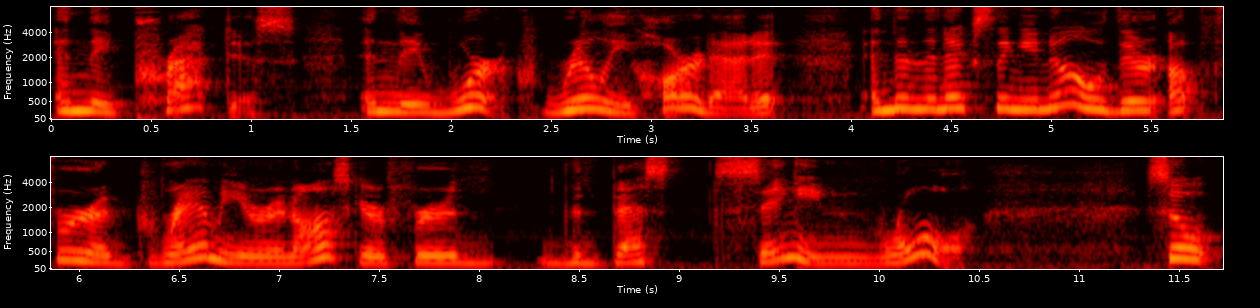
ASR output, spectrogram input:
and they practice and they work really hard at it and then the next thing you know they're up for a Grammy or an Oscar for the best singing role. So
